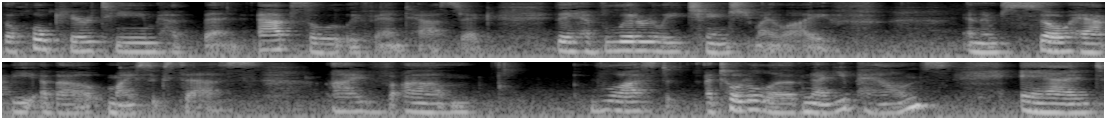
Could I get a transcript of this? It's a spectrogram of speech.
the whole care team have been absolutely fantastic. They have literally changed my life and I'm so happy about my success. I've um, lost a total of 90 pounds and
